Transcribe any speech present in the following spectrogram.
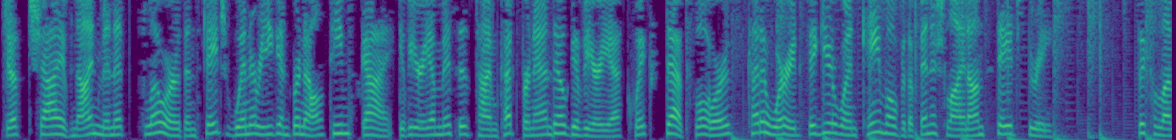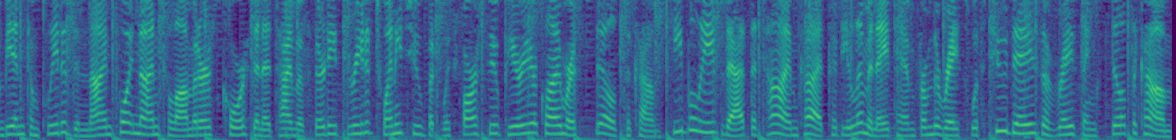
Just shy of 9 minutes slower than stage winner Egan Bernal, Team Sky. Gaviria misses time cut Fernando Gaviria, quick step floors, cut a worried figure when came over the finish line on stage 3. The Colombian completed the 9.9 kilometers course in a time of 33 to 22 but with far superior climbers still to come. He believed that the time cut could eliminate him from the race with two days of racing still to come.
